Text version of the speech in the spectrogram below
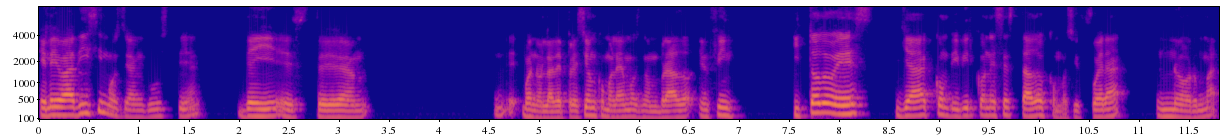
elevadísimos de angustia, de, este, bueno, la depresión como la hemos nombrado, en fin, y todo es ya convivir con ese estado como si fuera normal,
